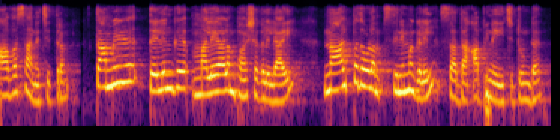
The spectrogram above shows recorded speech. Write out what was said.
അവസാന ചിത്രം. തമിഴ് തെലുങ്ക് മലയാളം ഭാഷകളിലായി നാൽപ്പതോളം സിനിമകളിൽ സദ അഭിനയിച്ചിട്ടുണ്ട്.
